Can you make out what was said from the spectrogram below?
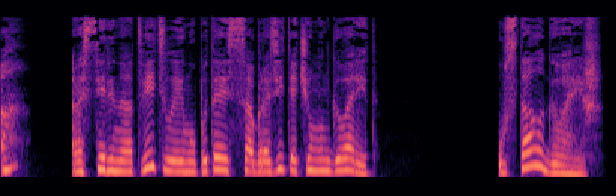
«А?» — растерянно ответила ему, пытаясь сообразить, о чем он говорит. «Устала, говоришь?»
